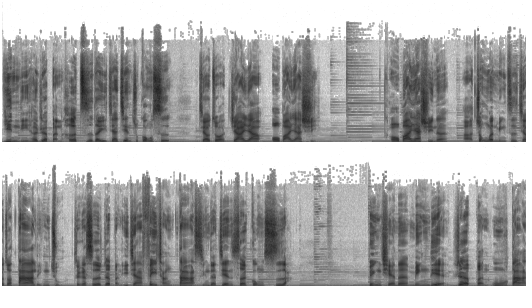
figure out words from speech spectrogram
印尼和日本合资的一家建筑公司，叫做 Jaya Obayashi。Obayashi 呢，啊，中文名字叫做大领主，这个是日本一家非常大型的建设公司啊。并且呢，名列日本五大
